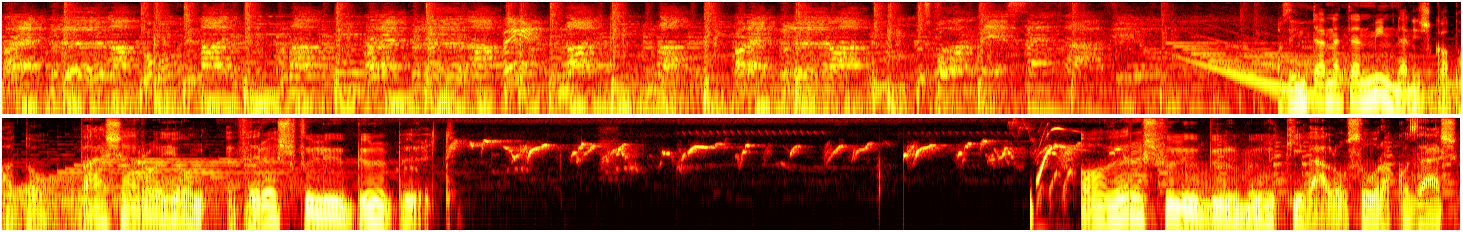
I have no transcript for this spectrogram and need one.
a repülőnap. Komoly nagy nap, a repülőnap. Igen, nagy nap, a repülőnap Az interneten minden is kapható. Vásároljon vörösfülű bülbült. A vörösfülű bülbül kiváló szórakozás,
